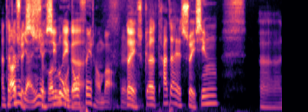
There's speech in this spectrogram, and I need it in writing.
但他的水演绎和录都非常棒。对，呃，他在水星，呃，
